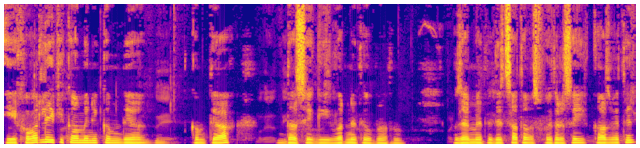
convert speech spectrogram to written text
и хвърляйки камъни към, към тях, да се ги върнете обратно. Вземете децата в своите ръце и казвате,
